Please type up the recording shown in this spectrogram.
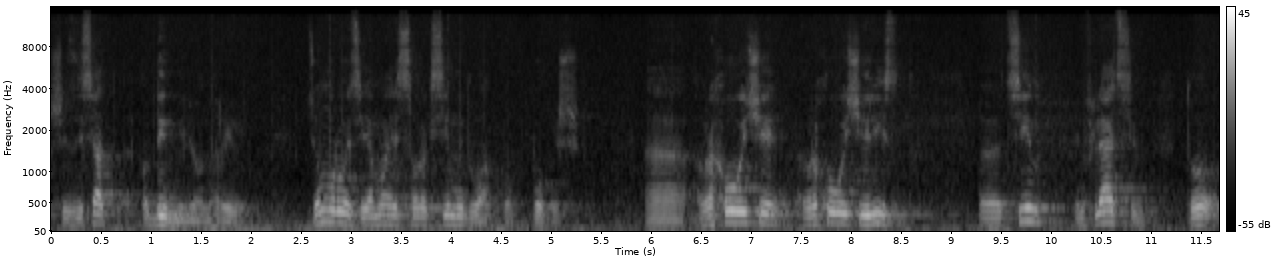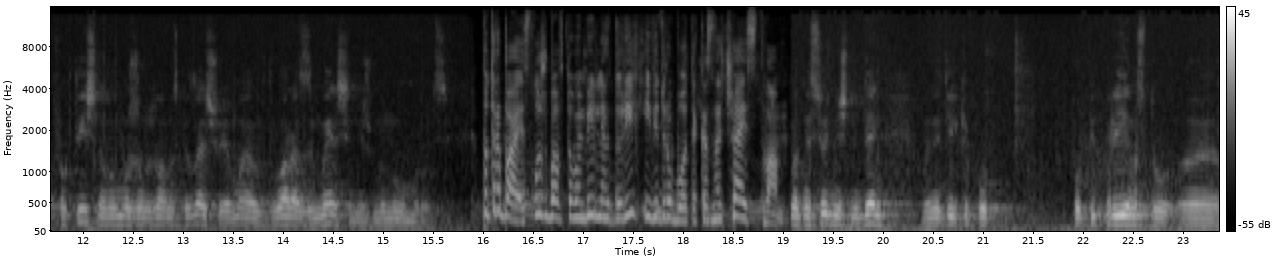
61 мільйон гривень. В цьому році я маю 47,2 поки що. Е, Враховуючи, враховуючи ріст е, цін, інфляцію, то фактично ми можемо з вами сказати, що я маю в два рази менше, ніж в минулому році. Потребає служба автомобільних доріг і від роботи казначейства. На сьогоднішній день ми не тільки по, по підприємству е, е,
